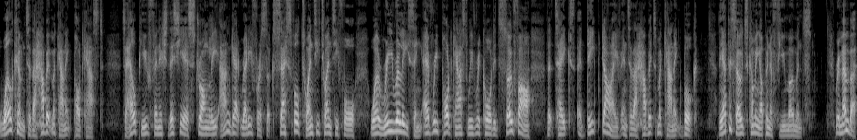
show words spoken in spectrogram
Welcome to the Habit Mechanic podcast. To help you finish this year strongly and get ready for a successful 2024, we're re releasing every podcast we've recorded so far that takes a deep dive into the Habit Mechanic book. The episode's coming up in a few moments. Remember,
